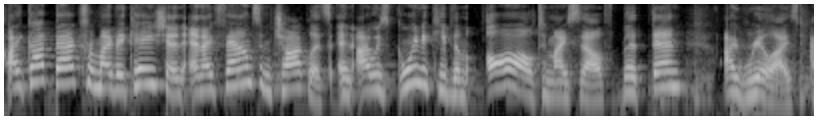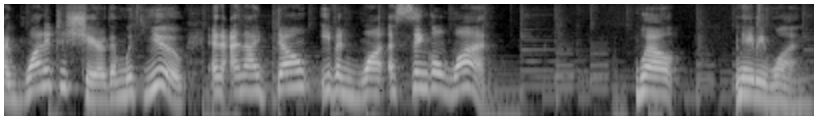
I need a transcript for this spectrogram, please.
I got back from my vacation and I found some chocolates and I was going to keep them all to myself, but then I realized I wanted to share them with you and, and I don't even want a single one. Well, maybe one.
